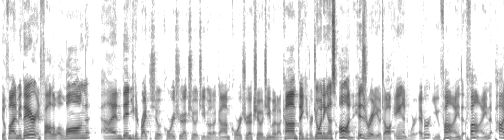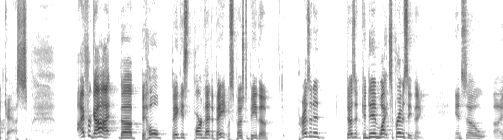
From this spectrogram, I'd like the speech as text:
You'll find me there and follow along. Uh, and then you can write the show at CoryTruaxShow at gmail.com, CoryTruaxShow at gmail.com. Thank you for joining us on his Radio Talk and wherever you find fine podcasts. I forgot the whole biggest part of that debate was supposed to be the, the president doesn't condemn white supremacy thing. And so, uh,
